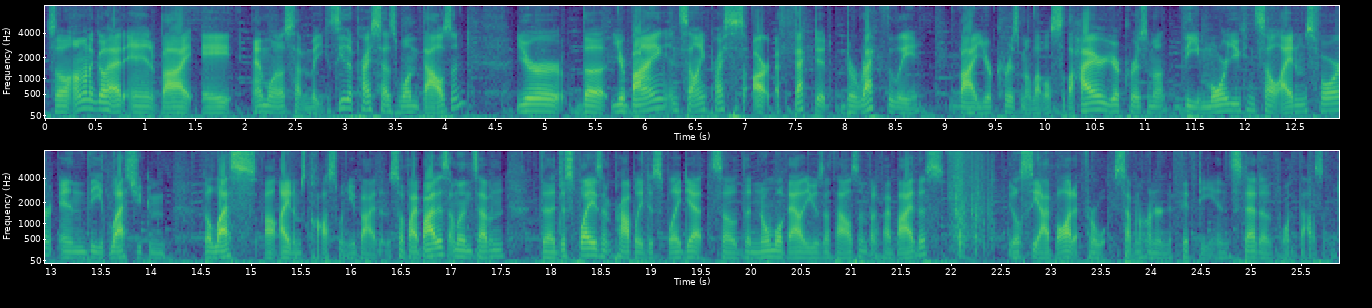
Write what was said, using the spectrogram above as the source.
So I'm gonna go ahead and buy a M107, but you can see the price says 1,000. Your the your buying and selling prices are affected directly by your charisma level. So the higher your charisma, the more you can sell items for, and the less you can the less uh, items cost when you buy them. So if I buy this M107, the display isn't properly displayed yet, so the normal value is 1000 but if I buy this, you'll see I bought it for 750 instead of 1000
